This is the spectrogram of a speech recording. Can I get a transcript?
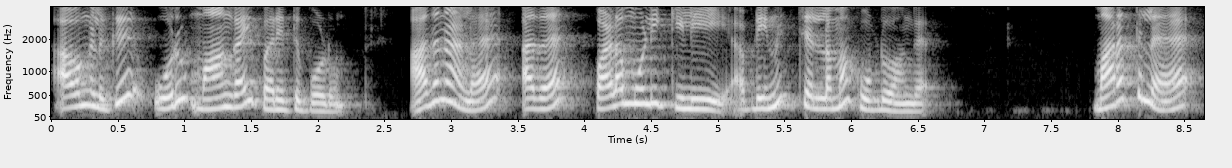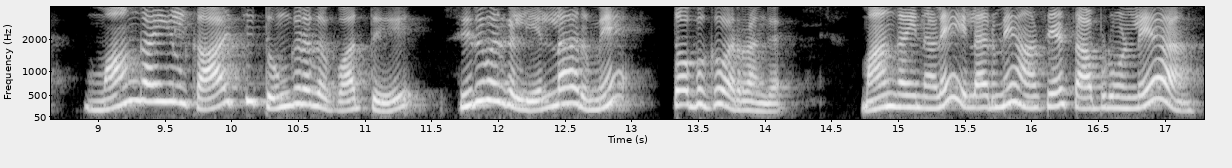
அவங்களுக்கு ஒரு மாங்காய் பறித்து போடும். அதனால் அதை பழமொழி கிளி அப்படின்னு செல்லமாக கூப்பிடுவாங்க. மரத்தில் மாங்காய்கள் காய்ச்சி தொங்குறத பார்த்து சிறுவர்கள் எல்லாருமே தோப்புக்கு வர்றாங்க. மாங்காய்னாலே எல்லாருமே ஆசையாக சாப்பிடுவோம் இல்லையா?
